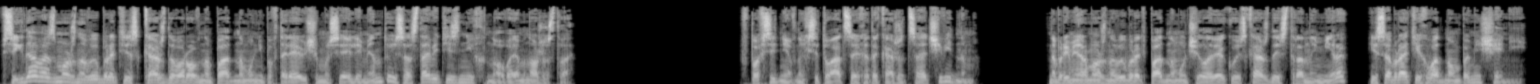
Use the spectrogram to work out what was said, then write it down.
всегда возможно выбрать из каждого ровно по одному неповторяющемуся элементу и составить из них новое множество. В повседневных ситуациях это кажется очевидным. Например, можно выбрать по одному человеку из каждой страны мира и собрать их в одном помещении.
